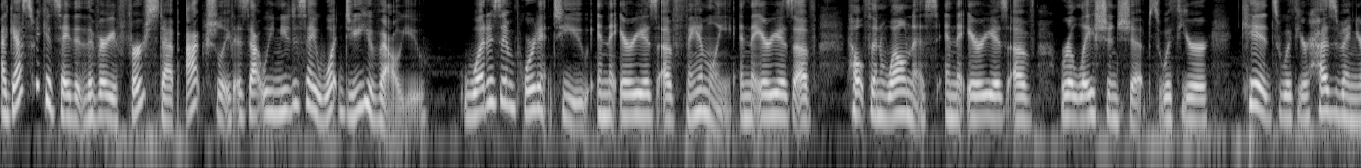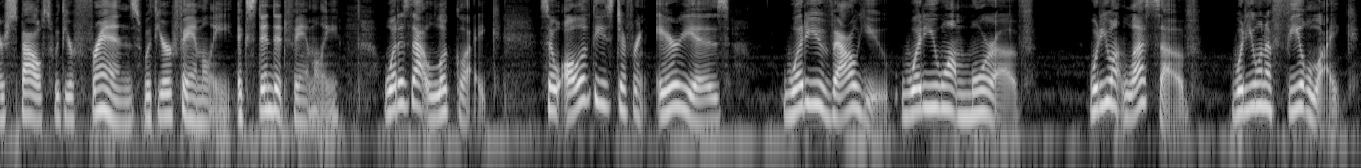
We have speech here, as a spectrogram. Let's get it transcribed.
I guess we could say that the very first step actually is that we need to say, what do you value? What is important to you in the areas of family, in the areas of health and wellness, in the areas of relationships with your kids, with your husband, your spouse, with your friends, with your family, extended family? What does that look like? So, all of these different areas what do you value? What do you want more of? What do you want less of? What do you want to feel like?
